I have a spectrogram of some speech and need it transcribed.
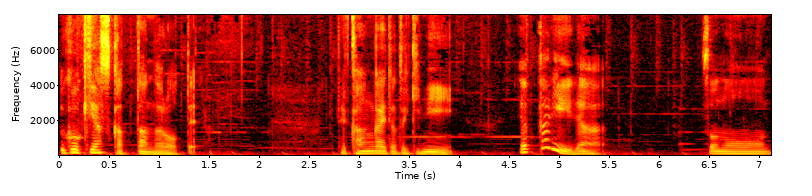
動きやすかったんだろうってで考えた時にやっぱりなその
